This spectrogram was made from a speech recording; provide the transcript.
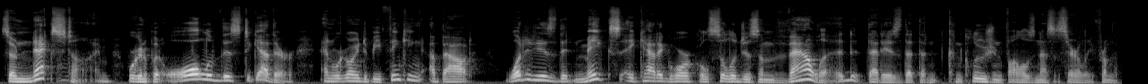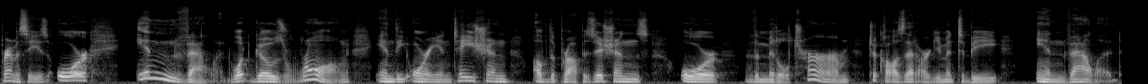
So next time, we're going to put all of this together and we're going to be thinking about what it is that makes a categorical syllogism valid, that is, that the conclusion follows necessarily from the premises, or invalid, what goes wrong in the orientation of the propositions or the middle term to cause that argument to be invalid.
